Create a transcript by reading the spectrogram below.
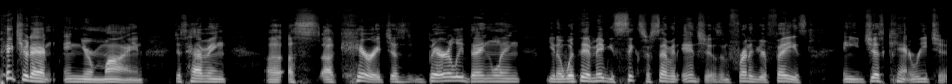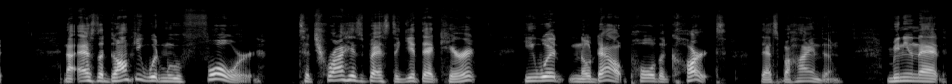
picture that in your mind, just having a, a, a, carrot just barely dangling, you know, within maybe six or seven inches in front of your face, and you just can't reach it. Now, as the donkey would move forward to try his best to get that carrot, he would no doubt pull the cart that's behind him, meaning that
